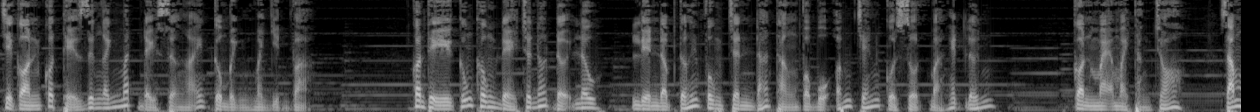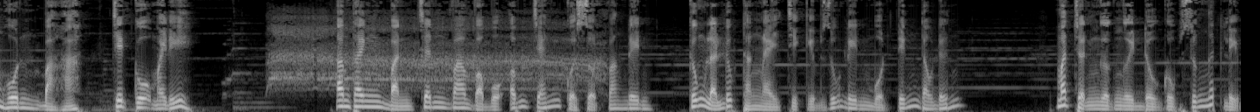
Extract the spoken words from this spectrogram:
Chỉ còn có thể dưng ánh mắt đầy sợ hãi của mình mà nhìn vợ. Con thị cũng không để cho nó đợi lâu, Liền đập tới vùng chân đá thẳng vào bộ ấm chén của sột mà hét lớn. Còn mẹ mày thằng chó, Dám hôn bà hả? Chết cụ mày đi! Âm thanh bàn chân va vào bộ ấm chén của sột vang lên. Cũng là lúc thằng này chỉ kịp rú lên một tiếng đau đớn. Mắt trận ngược người đổ gục xuống ngất lịm.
